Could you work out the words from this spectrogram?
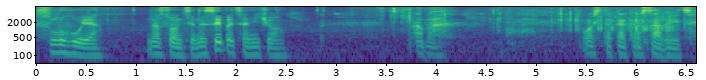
слугує на сонці, не сипеться нічого. Аба. Ось така краса, дивіться.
